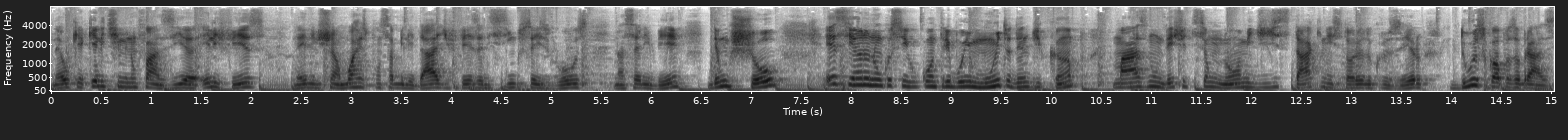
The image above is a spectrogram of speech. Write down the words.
né? O que aquele time não fazia, ele fez. Né? Ele chamou a responsabilidade, fez ali 5, 6 gols na Série B, deu um show. Esse ano não conseguiu contribuir muito dentro de campo, mas não deixa de ser um nome de destaque na história do Cruzeiro. Duas Copas do Brasil,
